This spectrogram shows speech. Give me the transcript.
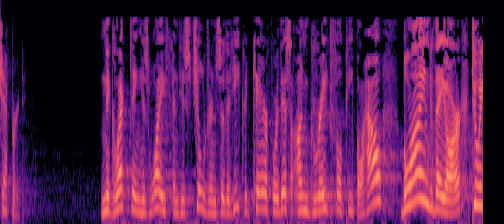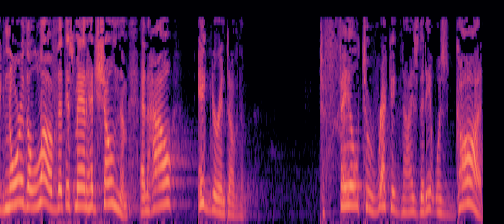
shepherd, neglecting his wife and his children so that he could care for this ungrateful people. How blind they are to ignore the love that this man had shown them, and how ignorant of them to fail to recognize that it was God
